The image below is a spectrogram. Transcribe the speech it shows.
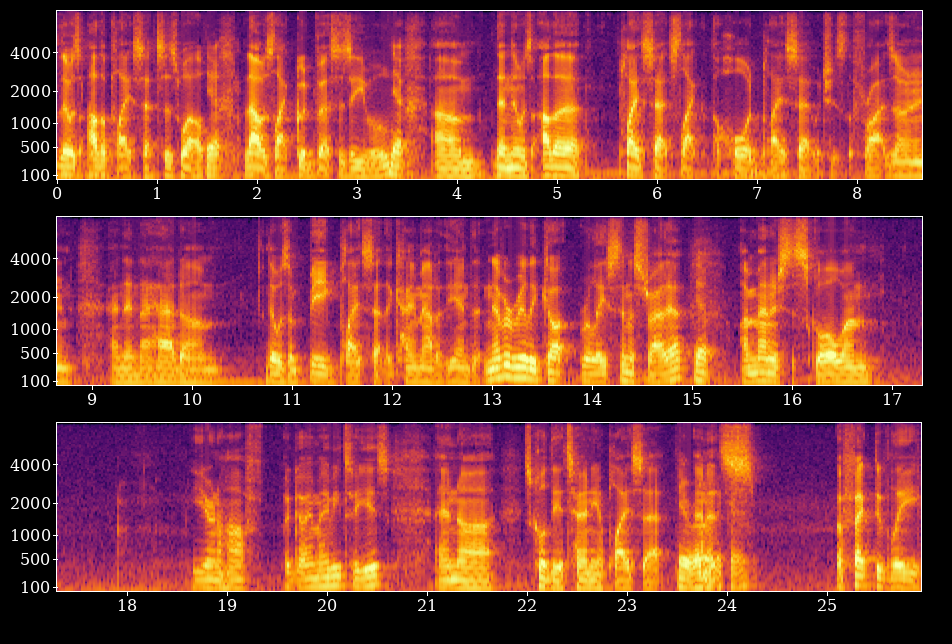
There was other play sets as well. Yep. that was like good versus evil. Yep. Um, then there was other play sets like the Horde play set, which is the Fright Zone, and then they had. Um, there was a big play set that came out at the end that never really got released in Australia. Yep. I managed to score one a year and a half ago, maybe two years, and uh, it's called the Eternia play set. Yeah, right, And it's effectively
